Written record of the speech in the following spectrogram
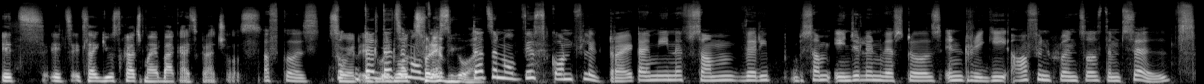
it's it's it's like you scratch my back, I scratch yours. Of course. So it- it- it that's an works for obvious, everyone. That's an obvious conflict, right? I mean, if some very some angel investors in Rigi are influencers themselves,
